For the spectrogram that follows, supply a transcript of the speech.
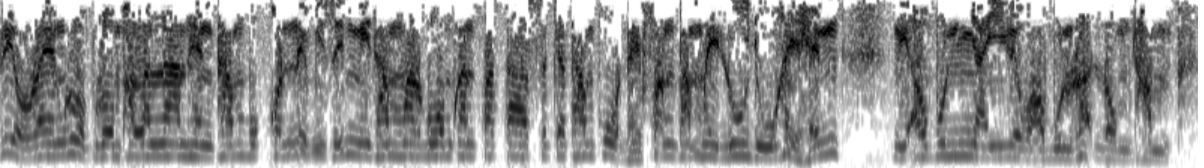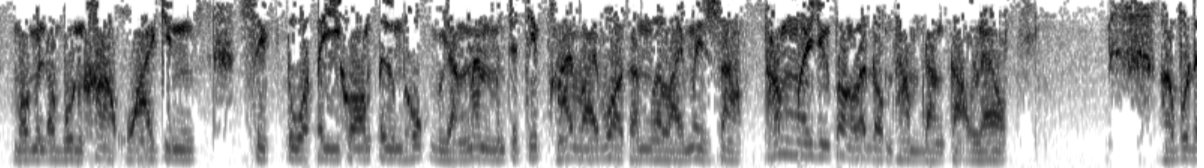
เรี่ยวแรงรวบรวมพลังงานแห่งธรรมบุคคลนี่มีศีลมีธรรมมารวมกันประกาศสัจธรรมพูดให้ฟังทำให้ดูอยู่ให้เห็น นี่เอาบุญใหญ่เรียกว่าเอาบุญระดมทำมันเป็นเอาบุญฆ่าควายกินสิบตัวตีกองตืมทุกอยู่อย่างนั้น มันจะจิบหายวายวอดกันเมื่อไรไม่ทราบทำไมจึงต้องระดมทำดังกล่าวแล้ว พระพุทธ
